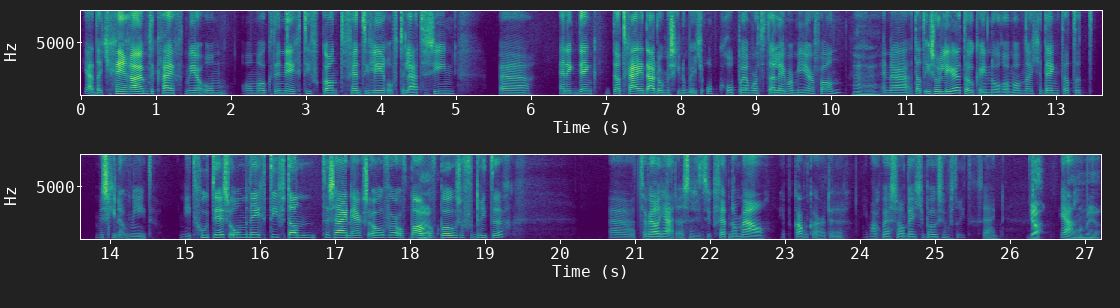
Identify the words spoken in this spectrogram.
ja, dat je geen ruimte krijgt meer om, om ook de negatieve kant te ventileren of te laten zien. En ik denk dat ga je daardoor misschien een beetje opkroppen en wordt het alleen maar meer van. Mhm. En eh, dat isoleert ook enorm, omdat je denkt dat het misschien ook niet, niet goed is om negatief dan te zijn ergens over, of bang Ja. of boos of verdrietig. Eh, terwijl ja, dat is natuurlijk vet normaal. Je hebt kanker, de, je mag best wel een beetje boos en verdrietig zijn. Ja, Ja, Onder meer.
